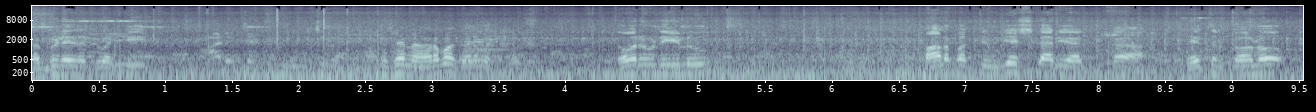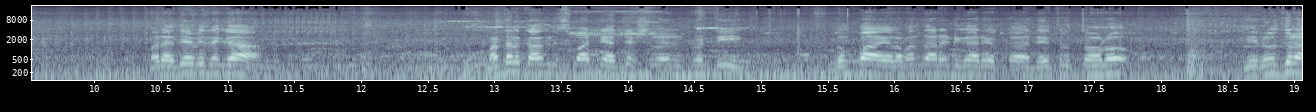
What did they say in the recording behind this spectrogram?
సభ్యుడైనటువంటి గౌరవనీయులు పాలపర్తి విజేష్ గారి యొక్క నేతృత్వంలో మరి అదేవిధంగా మండల కాంగ్రెస్ పార్టీ అధ్యక్షులైనటువంటి దుంప యలమందారెడ్డి గారి యొక్క నేతృత్వంలో ఈ రోజున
